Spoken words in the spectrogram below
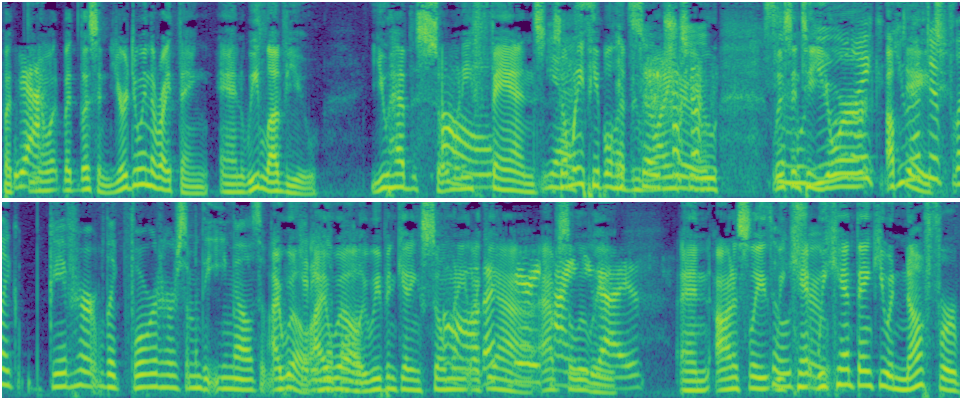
But Yeah. you know what? But listen, you're doing the right thing, and we love you. You have so many Oh. fans. so many people have it's been so wanting true. to listen Sim, to you, your like, update. You have to like give her like forward her some of the emails that we've I been will. getting I will. about- We've been getting so many. Like, that's yeah, very kind, you absolutely. guys. And honestly, So we can't we can't thank you enough for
